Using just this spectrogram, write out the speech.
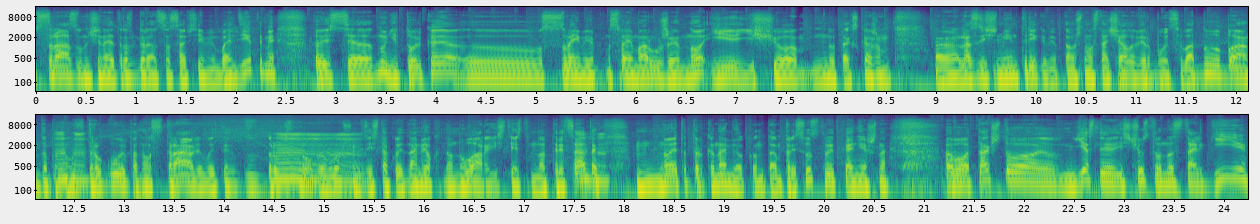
сразу начинает разбираться со всеми бандитами. То есть, э, ну, не только э, своими, своим оружием, но и еще, ну, так скажем, э, различными интригами, потому что он сначала вербуется в одну банду, потом в другую, потом стравливает их друг с другом. В общем, здесь такой намек на нуар, естественно, 30-х. М, Но это только намек, он там присутствует, конечно. Вот, так что, э, если из чувства ностальгии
